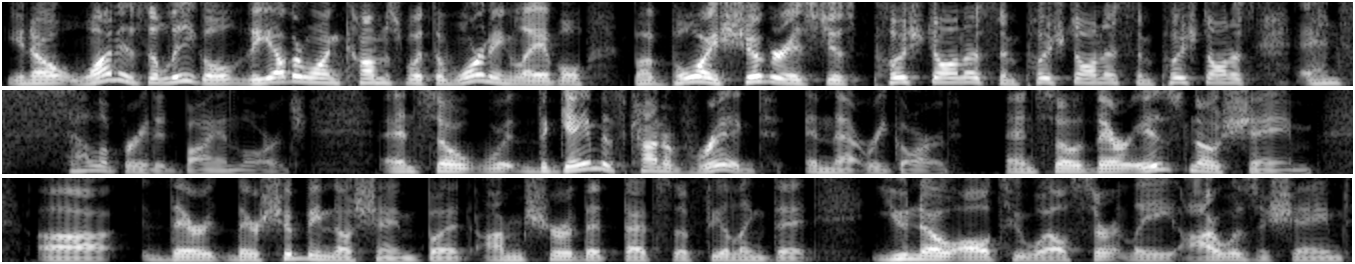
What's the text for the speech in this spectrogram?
You know, one is illegal, the other one comes with a warning label, but boy, sugar is just pushed on us and pushed on us and pushed on us and celebrated by and large. And so the game is kind of rigged in that regard and so there is no shame. Uh, there there should be no shame, but I'm sure that that's a feeling that you know all too well. Certainly, I was ashamed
